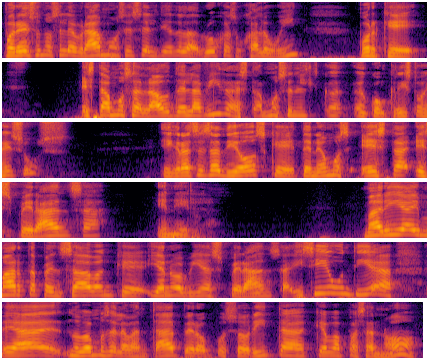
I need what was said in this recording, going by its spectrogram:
Por eso no celebramos, es el Día de las Brujas o Halloween, porque estamos al lado de la vida, estamos en con Cristo Jesús. Y gracias a Dios que tenemos esta esperanza en Él. María y Marta pensaban que ya no había esperanza. Y sí, un día ya nos vamos a levantar, pero pues ahorita, ¿qué va a pasar? No,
